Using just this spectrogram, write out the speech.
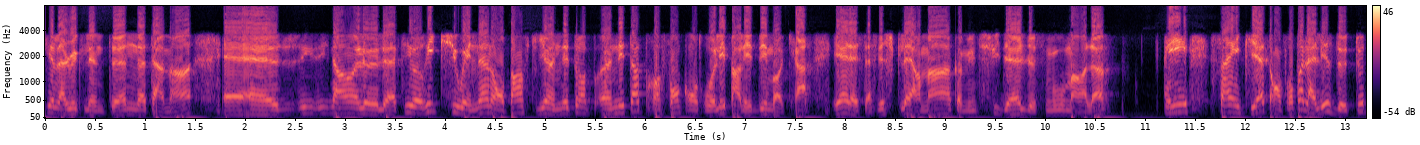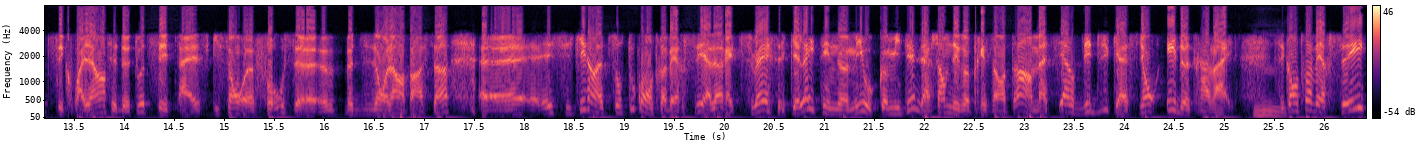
Hillary Clinton notamment. dans la théorie QAnon, on pense qu'il y a un État, un État profond contrôlé par les démocrates. Et elle s'affiche clairement comme une fidèle de ce mouvement-là. Et ça inquiète. On fera pas la liste de toutes ces croyances et de toutes ces thèses qui sont euh, fausses, euh, euh, disons-le en passant. ce qui est surtout controversé à l'heure actuelle, c'est qu'elle a été nommée au comité de la Chambre des représentants en matière d'éducation et de travail. Hmm. C'est controversé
